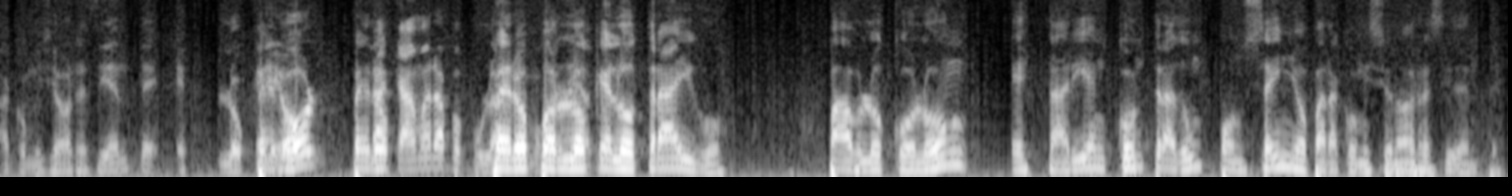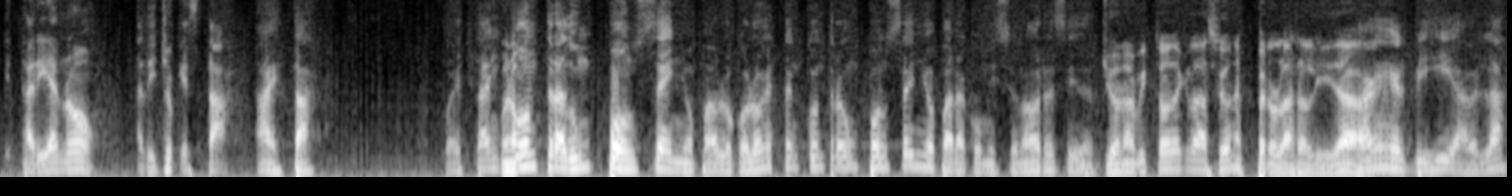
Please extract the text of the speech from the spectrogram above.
a comisión residente, es- lo Pero- creó pero- la Cámara Popular. Pero por lo que lo traigo, Pablo Colón estaría en contra de un ponceño para comisionado residente. Estaría no, ha dicho que está. Ah, está. Pues está en Bueno. contra de un ponceño. Pablo Colón está en contra de un ponceño para comisionado residente. Yo no he visto declaraciones, pero la realidad, Están en el vigía, ¿verdad?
